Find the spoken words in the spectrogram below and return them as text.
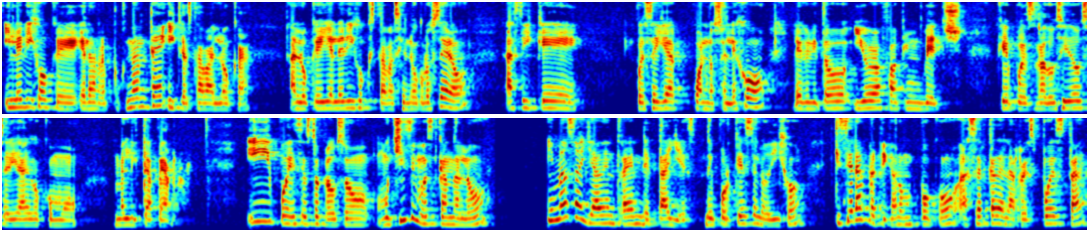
y le dijo que era repugnante y que estaba loca, a lo que ella le dijo que estaba siendo grosero, así que, pues ella cuando se alejó, le gritó You're a fucking bitch, que pues traducido sería algo como maldita perra. Y pues esto causó muchísimo escándalo y más allá de entrar en detalles de por qué se lo dijo, quisiera platicar un poco acerca de la respuesta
